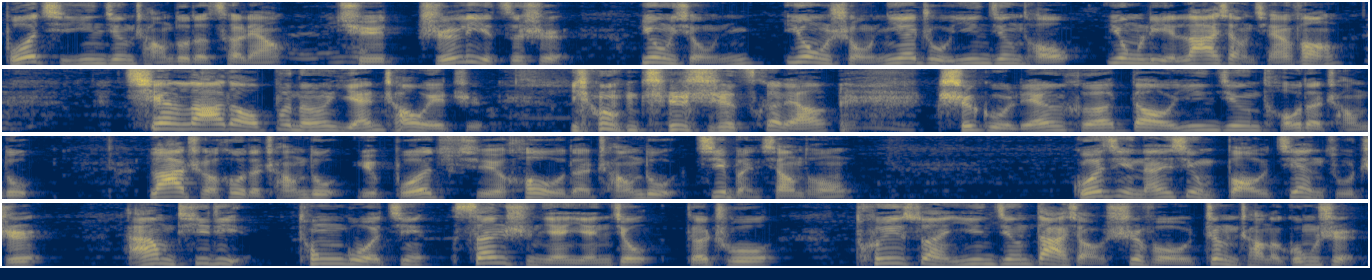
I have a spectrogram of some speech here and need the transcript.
勃起阴茎长度的测量，取直立姿势用手用手捏住阴茎头，用力拉向前方。牵拉到不能延长为止，用直尺测量耻骨联合到阴茎头的长度，拉扯后的长度与勃起后的长度基本相同。国际男性保健组织 （MTD） 通过近三十年研究得出推算阴茎大小是否正常的公式：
